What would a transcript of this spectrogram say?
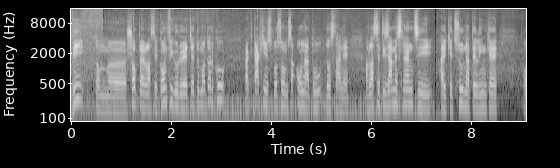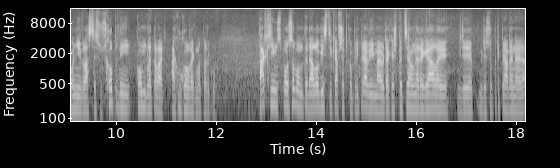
vy v tom šope e, vlastne konfigurujete tú motorku, tak takým spôsobom sa ona tu dostane. A vlastne tí zamestnanci, aj keď sú na tej linke, oni vlastne sú schopní kompletovať akúkoľvek motorku. Takým spôsobom teda logistika všetko pripraví, majú také špeciálne regále, kde, kde sú pripravené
